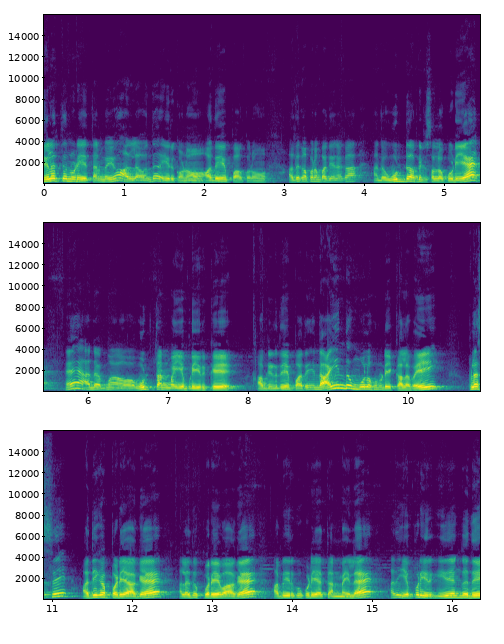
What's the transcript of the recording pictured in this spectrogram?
நிலத்தினுடைய தன்மையும் அதில் வந்து இருக்கணும். அதையும் பார்க்குறோம். அதுக்கப்புறம் பார்த்தீங்கன்னாக்கா அந்த உட் அப்படின்னு சொல்லக்கூடிய அந்த உட் தன்மை எப்படி இருக்குது அப்படின்றதையும் பார்த்து இந்த ஐந்து மூலகனுடைய கலவை ப்ளஸ்ஸு அதிகப்படியாக அல்லது குறைவாக அப்படி இருக்கக்கூடிய தன்மையில் அது எப்படி இருக்கு இயங்குது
